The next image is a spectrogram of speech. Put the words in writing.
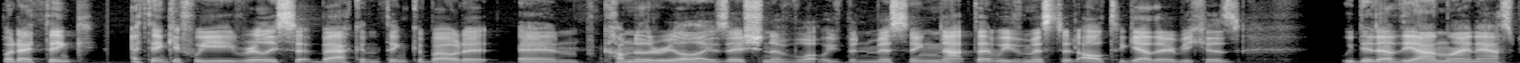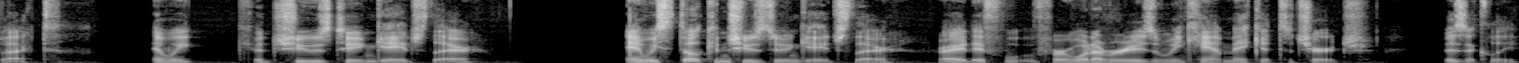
But I think I think if we really sit back and think about it and come to the realization of what we've been missing, not that we've missed it altogether because we did have the online aspect and we could choose to engage there. And we still can choose to engage there, right? If for whatever reason we can't make it to church physically.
